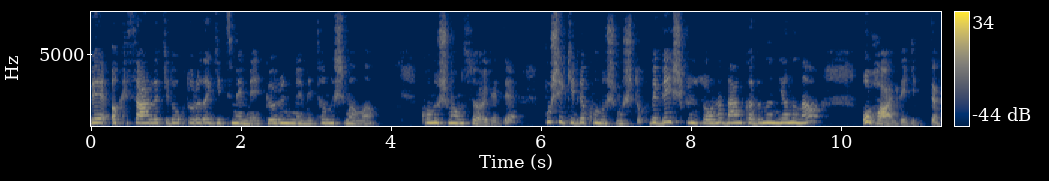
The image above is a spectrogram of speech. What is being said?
Ve Akisar'daki doktora da gitmemi, görünmemi, tanışmamı, konuşmamı söyledi. Bu şekilde konuşmuştuk ve 5 gün sonra ben kadının yanına o halde gittim.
